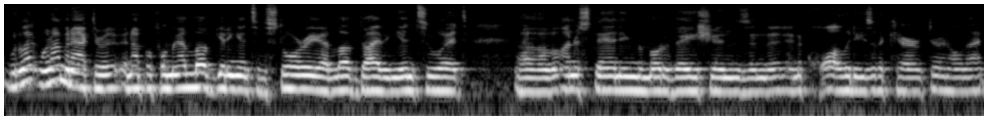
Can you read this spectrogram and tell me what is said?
when, I, when I'm an actor and I'm performing, I love getting into the story. I love diving into it, uh, understanding the motivations and the, and the qualities of the character and all that.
